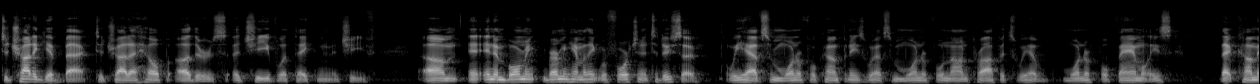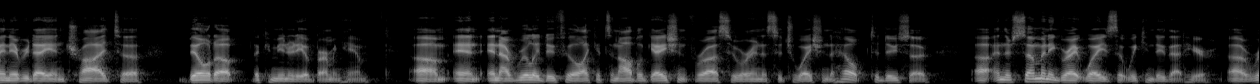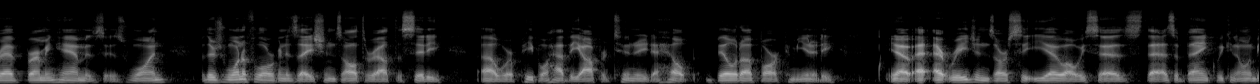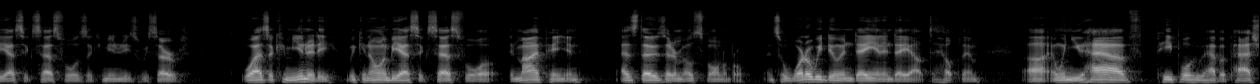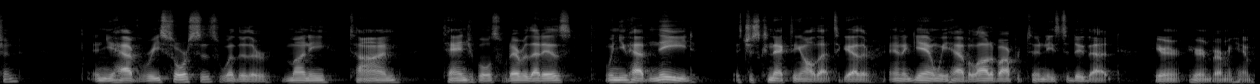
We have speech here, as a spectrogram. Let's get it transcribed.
to try to give back, to try to help others achieve what they can achieve. Um, and, and in Birmingham, I think we're fortunate to do so. We have some wonderful companies, we have some wonderful nonprofits, we have wonderful families that come in every day and try to build up the community of Birmingham. Um, and, and I really do feel like it's an obligation for us who are in a situation to help to do so. Uh, and there's so many great ways that we can do that here. Uh, Rev Birmingham is, is one, but there's wonderful organizations all throughout the city uh, where people have the opportunity to help build up our community you know, at, at, Regions, our CEO always says that as a bank, we can only be as successful as the communities we serve. Well, as a community, we can only be as successful, in my opinion, as those that are most vulnerable. And so, what are we doing day in and day out to help them? Uh, and when you have people who have a passion and you have resources, whether they're money, time, tangibles, whatever that is, when you have need, it's just connecting all that together. And again, we have a lot of opportunities to do that here, here in Birmingham.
